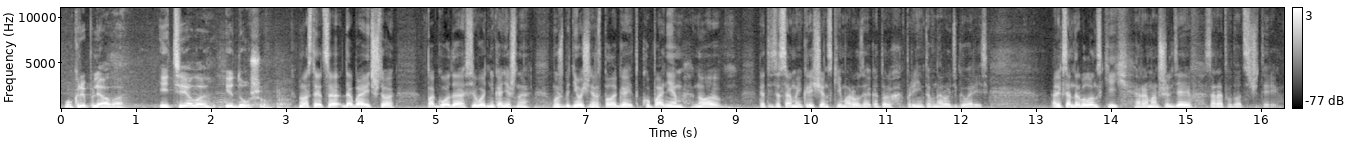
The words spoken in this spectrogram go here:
укрепляла и тело, и душу. Ну, остается добавить, что погода сегодня, конечно, может быть, не очень располагает к купаниям, но это те самые крещенские морозы, о которых принято в народе говорить. Александр Болонский, Роман Шельдяев, Саратов 24.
